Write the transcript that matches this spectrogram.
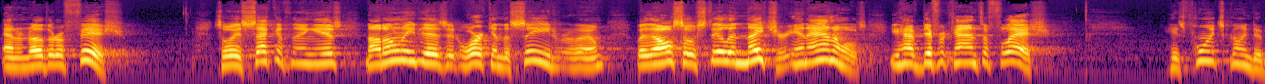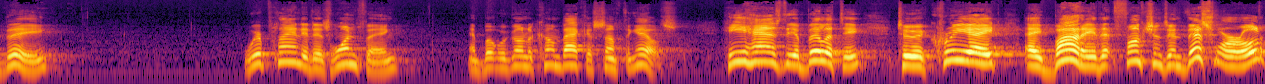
and another of fish. So his second thing is not only does it work in the seed realm, but also still in nature, in animals. You have different kinds of flesh. His point's going to be we're planted as one thing, and, but we're going to come back as something else. He has the ability to create a body that functions in this world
